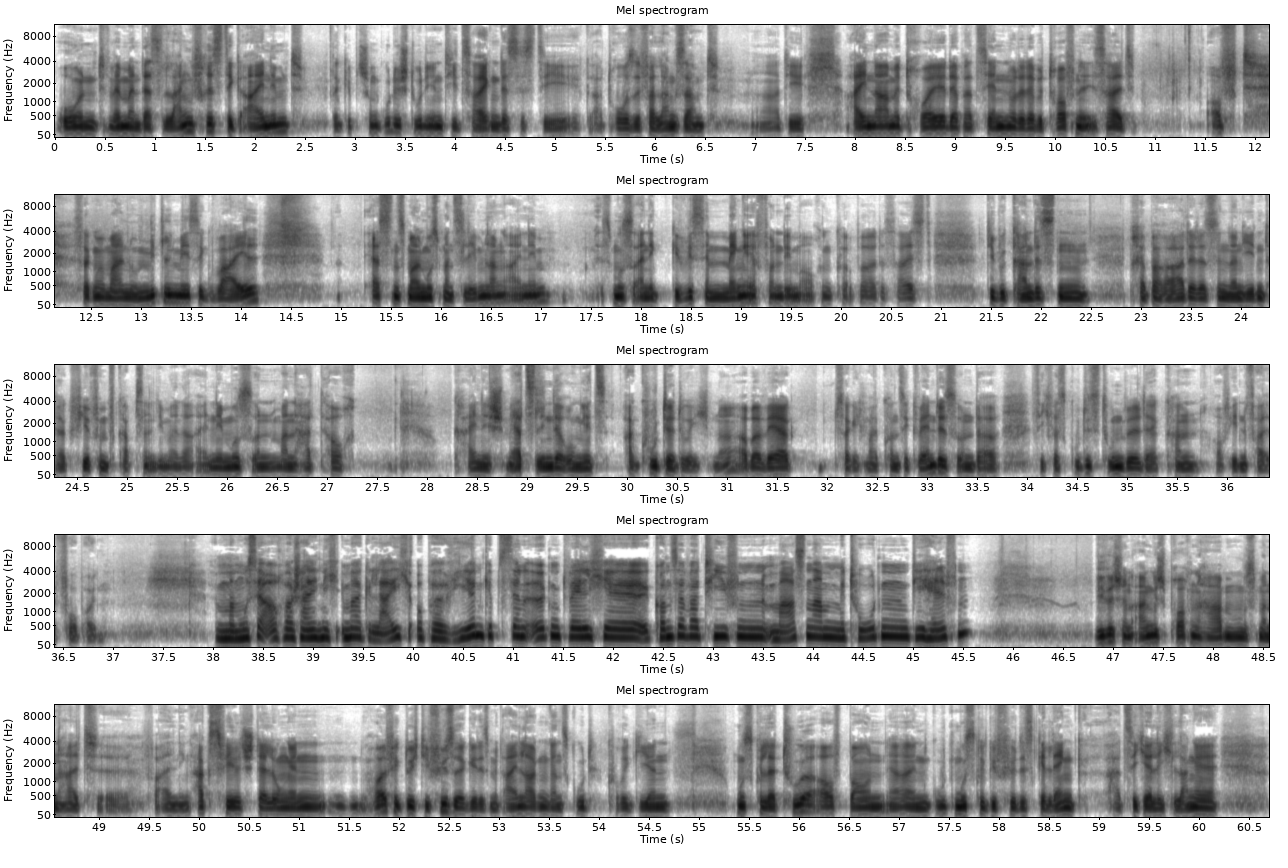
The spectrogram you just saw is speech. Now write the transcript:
Und wenn man das langfristig einnimmt, dann gibt es schon gute Studien, die zeigen, dass es die Arthrose verlangsamt. Ja, die Einnahmetreue der Patienten oder der Betroffenen ist halt oft, sagen wir mal, nur mittelmäßig, weil erstens mal muss man es Leben lang einnehmen. Es muss eine gewisse Menge von dem auch im Körper. Das heißt, die bekanntesten Präparate, das sind dann jeden Tag vier, fünf Kapseln, die man da einnehmen muss. Und man hat auch keine Schmerzlinderung jetzt akut dadurch. Ne? Aber wer sage ich mal, konsequent ist und da sich was Gutes tun will, der kann auf jeden Fall vorbeugen. Man muss ja auch wahrscheinlich nicht immer gleich operieren. Gibt es denn irgendwelche konservativen Maßnahmen, Methoden, die helfen? Wie wir schon angesprochen haben, muss man halt äh, vor allen Dingen Achsfehlstellungen, häufig durch die Füße geht es mit Einlagen ganz gut korrigieren, Muskulatur aufbauen. Ja, ein gut muskelgeführtes Gelenk hat sicherlich lange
